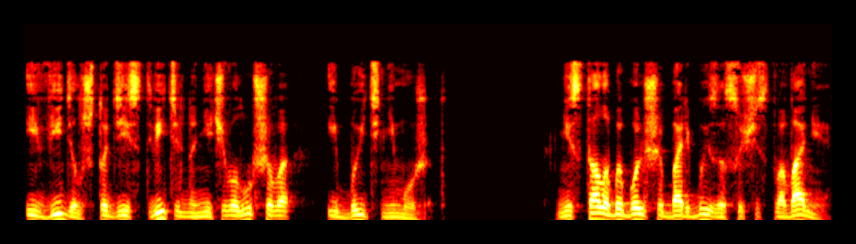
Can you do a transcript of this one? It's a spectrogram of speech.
и видел, что действительно ничего лучшего и быть не может. Не стало бы больше борьбы за существование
